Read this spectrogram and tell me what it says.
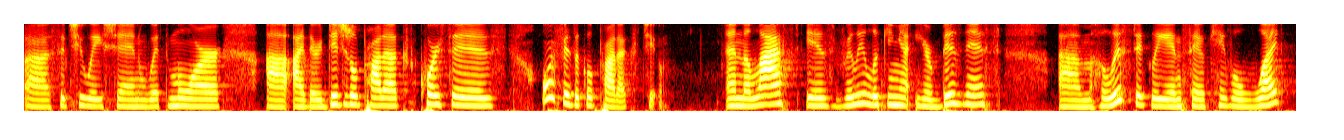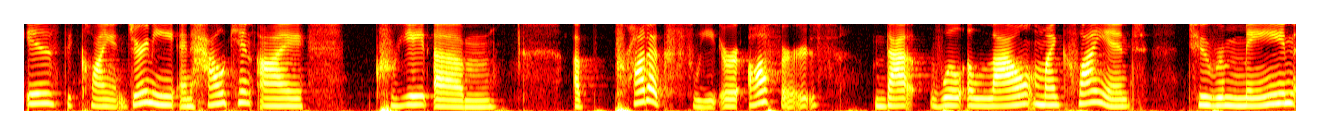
uh, situation with more uh, either digital products, courses, or physical products too. And the last is really looking at your business um, holistically and say, okay, well, what is the client journey and how can I create um, a product suite or offers that will allow my client to remain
